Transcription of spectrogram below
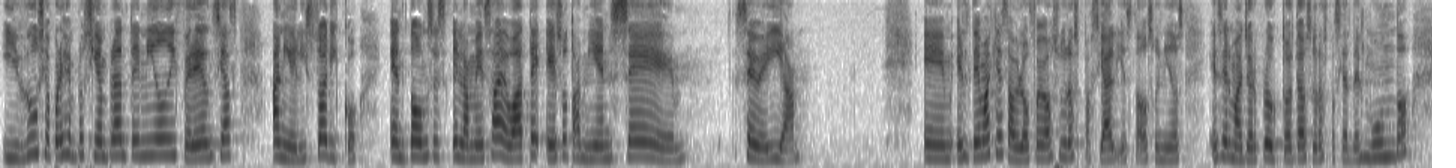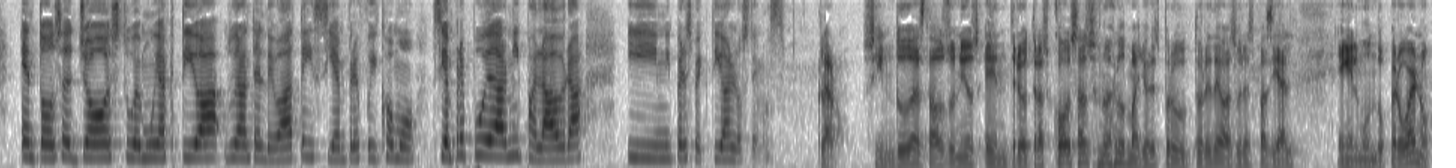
y Rusia, por ejemplo, siempre han tenido diferencias a nivel histórico. Entonces, en la mesa de debate eso también se, se veía. Em, el tema que se habló fue basura espacial y Estados Unidos es el mayor productor de basura espacial del mundo. Entonces yo estuve muy activa durante el debate y siempre fui como, siempre pude dar mi palabra y mi perspectiva en los temas. Claro, sin duda Estados Unidos, entre otras cosas, uno de los mayores productores de basura espacial en el mundo. Pero bueno,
